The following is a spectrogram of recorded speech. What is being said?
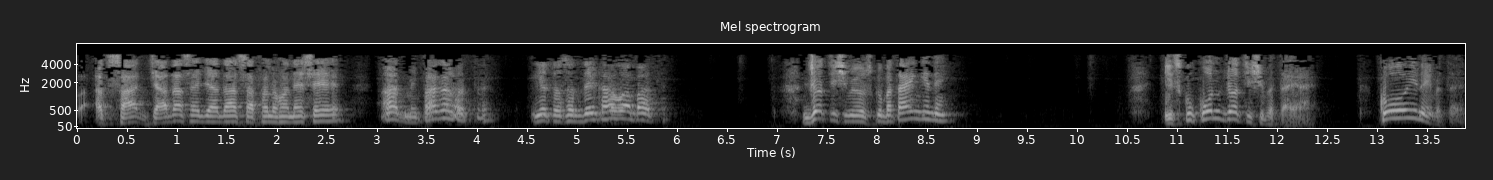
ज़्यादा से ज़्यादा सफल होने से आदमी पागल होता है। ये तो सब देखा हुआ बात है। ज्योतिष में उसको बताएँगे नहीं। इसको कौन ज्योतिष बताया है? कोई नहीं बताया।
